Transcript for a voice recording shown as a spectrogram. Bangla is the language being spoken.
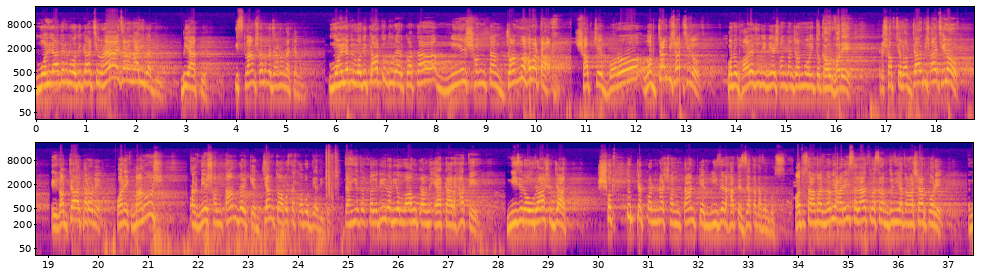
মহিলাদের কোনো অধিকার ছিল না। যারা নারীবাদী, বিয়াকু, ইসলাম সম্পর্কে জানো না কেন? মহিলাদের অধিকার তো দূরের কথা, মেয়ে সন্তান জন্ম হওয়াটা সবচেয়ে বড় লজ্জার বিষয় ছিল। কোনো ঘরে যদি মেয়ে সন্তান জন্ম হইতো কারোর ঘরে, এটা সবচেয়ে লজ্জার বিষয় ছিল। এই লজ্জার কারণে অনেক মানুষ তার মেয়ে সন্তানদেরকে জ্যান্ত অবস্থা কবর দিয়ে দিত। তাহিয়াত কলবি রাদিয়াল্লাহু তাআলা একার হাতে নিজের ঔরাস জাত সত্তরটা কন্যা সন্তানকে নিজের হাতে জাতা দাপন করছে। অথচ আমার নবী আলী সালাম দুনিয়াতে আসার পরে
